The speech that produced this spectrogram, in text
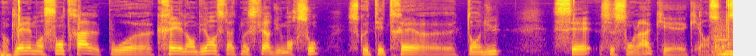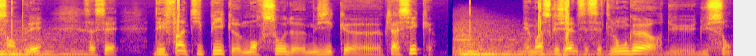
Donc l'élément central pour euh, créer l'ambiance, l'atmosphère du morceau, ce côté très tendu, c'est ce son-là qui est, qui est en son samplé. Ça c'est des fins typiques de morceaux de musique euh, classique. Et moi, ce que j'aime, c'est cette longueur du, son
